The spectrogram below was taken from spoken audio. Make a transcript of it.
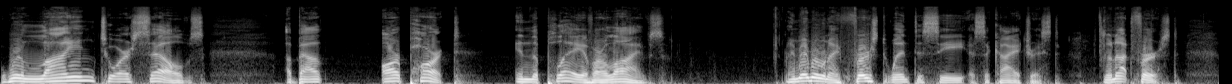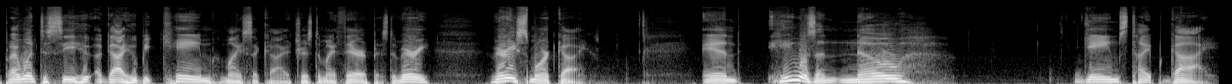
we're lying to ourselves about our part in the play of our lives. I remember when I first went to see a psychiatrist. No, not first, but I went to see a guy who became my psychiatrist and my therapist, a very, very smart guy. And he was a no games type guy.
